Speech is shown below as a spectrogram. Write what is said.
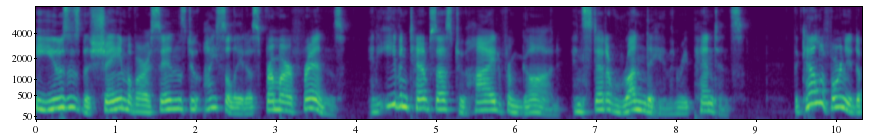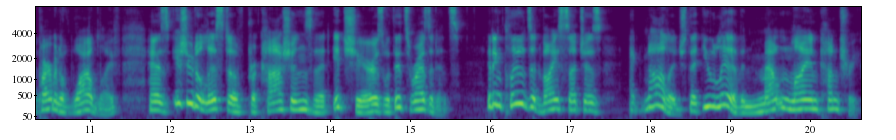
He uses the shame of our sins to isolate us from our friends, and he even tempts us to hide from God instead of run to him in repentance. The California Department of Wildlife has issued a list of precautions that it shares with its residents. It includes advice such as acknowledge that you live in mountain lion country.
